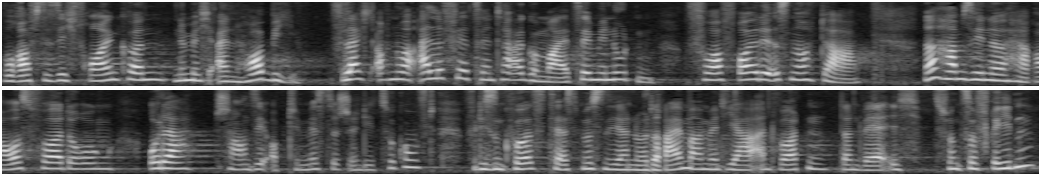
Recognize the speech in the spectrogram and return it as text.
worauf Sie sich freuen können, nämlich ein Hobby? Vielleicht auch nur alle 14 Tage mal, 10 Minuten. Vorfreude ist noch da. Na, haben Sie eine Herausforderung oder schauen Sie optimistisch in die Zukunft? Für diesen Kurztest müssen Sie ja nur dreimal mit Ja antworten, dann wäre ich schon zufrieden.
